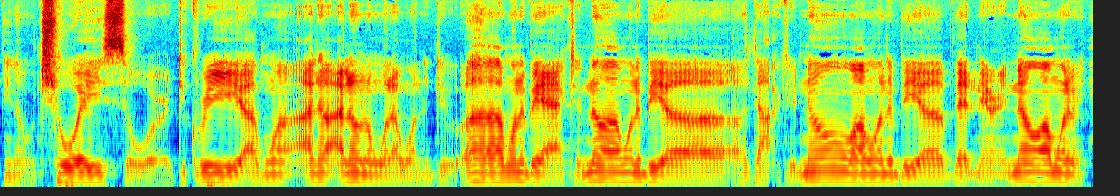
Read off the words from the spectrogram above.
you know choice or degree I want. I don't. I don't know what I want to do. Uh, I want to be an actor. No, I want to be a, a doctor. No, I want to be a veterinarian. No, I want to be.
